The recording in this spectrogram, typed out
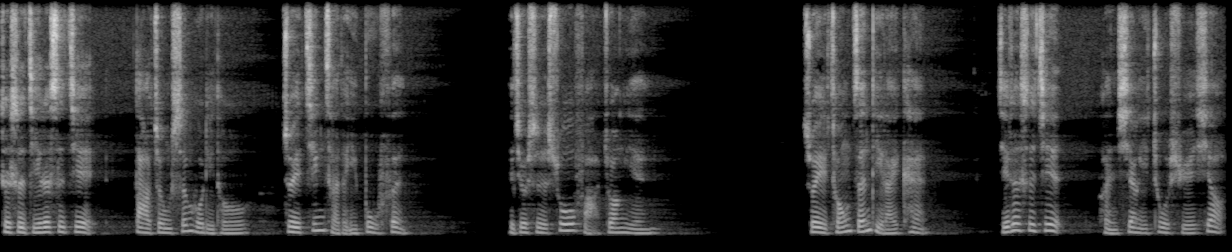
这是极乐世界大众生活里头最精彩的一部分，也就是说法庄严。所以，从整体来看，极乐世界很像一座学校，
